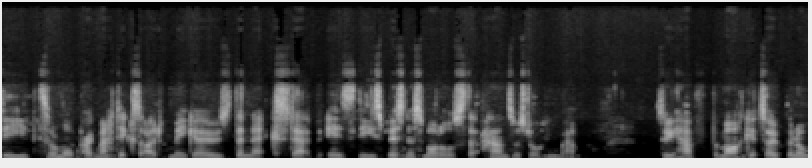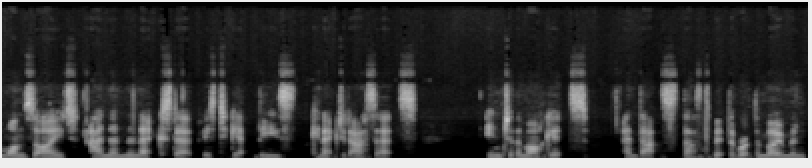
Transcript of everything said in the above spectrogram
The sort of more pragmatic side of me goes the next step is these business models that Hans was talking about. So you have the markets open on one side, and then the next step is to get these connected assets into the markets, and that's that's the bit that we're at the moment.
